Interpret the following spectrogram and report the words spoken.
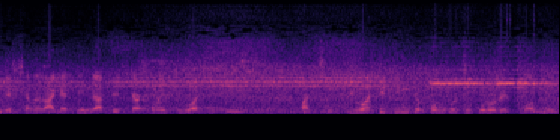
ইলেকশনের আগের দিন রাত দেড়টার সময় কিউআরটি টিম পাচ্ছি। কিউআরটি টিমকে ফোন করছি, কোনো রেসপন্স নেই।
